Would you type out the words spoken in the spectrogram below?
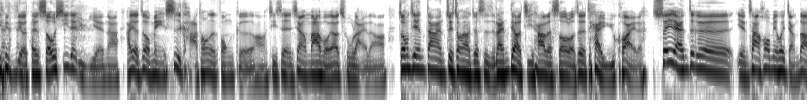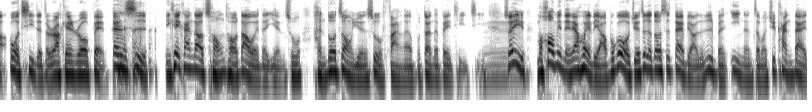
有很熟悉的语言啊，还有这种美式卡通的风格。哈，其实很像 Marvel 要出来了啊！中间当然最重要就是蓝调吉他的 solo，真的太愉快了。虽然这个演唱后面会讲到过气的 The Rock and Roll Band，但是你可以看到从头到尾的演出，很多这种元素反而不断的被提及。所以我们后面等一下会聊。不过我觉得这个都是代表着日本艺能怎么去看待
